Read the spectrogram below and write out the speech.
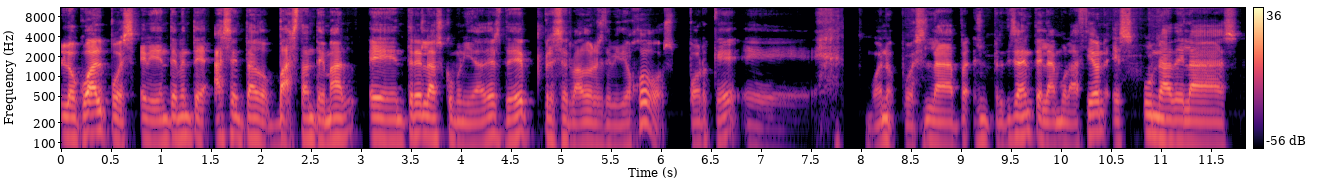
lo cual, pues, evidentemente ha sentado bastante mal entre las comunidades de preservadores de videojuegos, porque, eh, bueno, pues precisamente la emulación es una de las,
